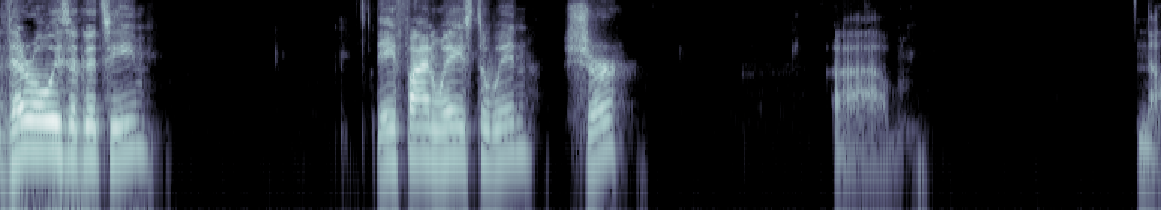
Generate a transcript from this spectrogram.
they're always a good team. They find ways to win, sure. Um, no.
